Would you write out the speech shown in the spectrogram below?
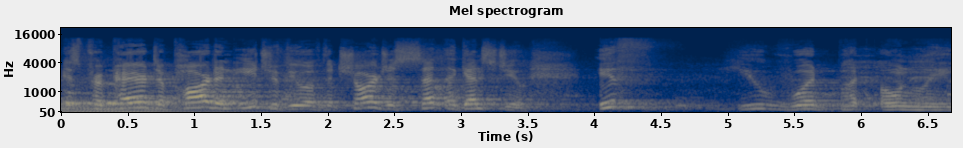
is prepared to pardon each of you of the charges set against you, if you would but only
